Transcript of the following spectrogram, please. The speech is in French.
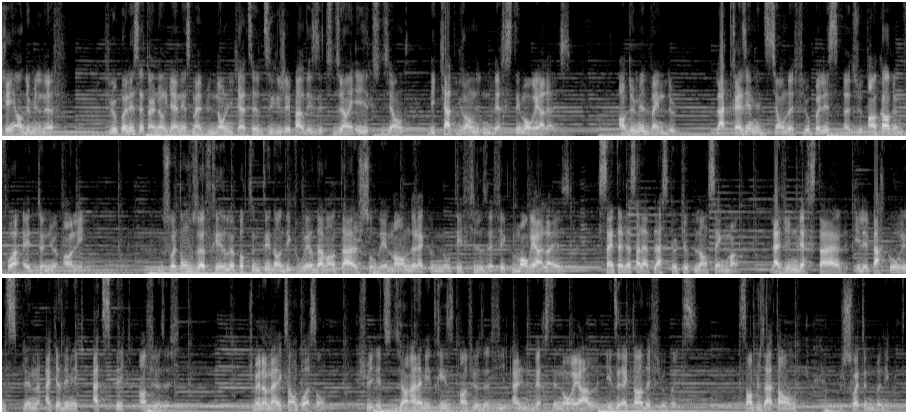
Créé en 2009, Philopolis est un organisme à but non lucratif dirigé par des étudiants et étudiantes des quatre grandes universités montréalaises. En 2022, la 13e édition de Philopolis a dû encore une fois être tenue en ligne. Nous souhaitons vous offrir l'opportunité d'en découvrir davantage sur des membres de la communauté philosophique montréalaise qui s'intéressent à la place qu'occupe l'enseignement, la vie universitaire et les parcours et disciplines académiques atypiques en philosophie. Je me nomme Alexandre Poisson, je suis étudiant à la maîtrise en philosophie à l'Université de Montréal et directeur de Philopolis. Sans plus attendre, je souhaite une bonne écoute.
